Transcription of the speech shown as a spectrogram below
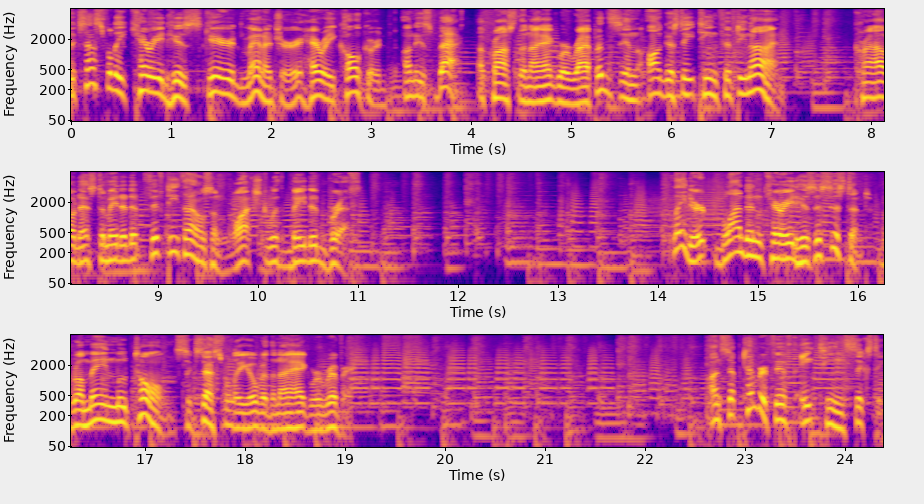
successfully carried his scared manager, Harry Colcord, on his back across the Niagara Rapids in August 1859. Crowd estimated at 50,000 watched with bated breath. Later, Blondin carried his assistant, Romain Mouton, successfully over the Niagara River. On September 5, 1860,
